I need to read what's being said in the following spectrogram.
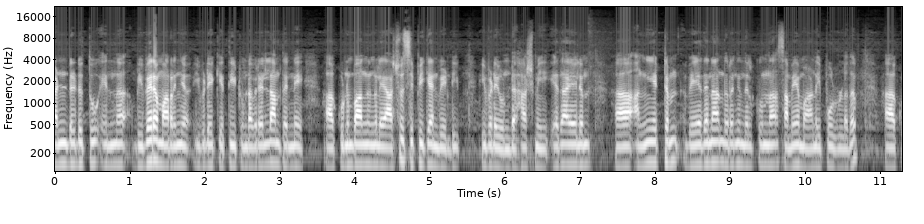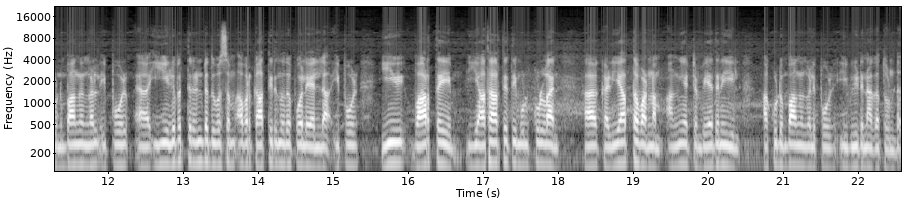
കണ്ടെടുത്തു എന്ന് വിവരമറിഞ്ഞ് ഇവിടേക്ക് എത്തിയിട്ടുണ്ട്. അവരെല്ലാം തന്നെ കുടുംബാംഗങ്ങളെ ആശ്വസിപ്പിക്കാൻ വേണ്ടി ഇവിടെയുണ്ട്. ഹാഷ്മി ഏതായാലും അങ്ങേയറ്റം വേദന നിറഞ്ഞു നിൽക്കുന്ന സമയമാണ് ഇപ്പോൾ ഉള്ളത്. കുടുംബാംഗങ്ങൾ ഇപ്പോൾ ഈ എഴുപത്തിരണ്ട് ദിവസം അവർ കാത്തിരുന്നത് പോലെയല്ല. ഇപ്പോൾ ഈ വാർത്തയും ഈ യാഥാർത്ഥ്യത്തെയും ഉൾക്കൊള്ളാൻ കഴിയാത്ത വണ്ണം അങ്ങേയറ്റം വേദനയിൽ ആ കുടുംബാംഗങ്ങൾ ഇപ്പോൾ ഈ വീടിനകത്തുണ്ട്.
